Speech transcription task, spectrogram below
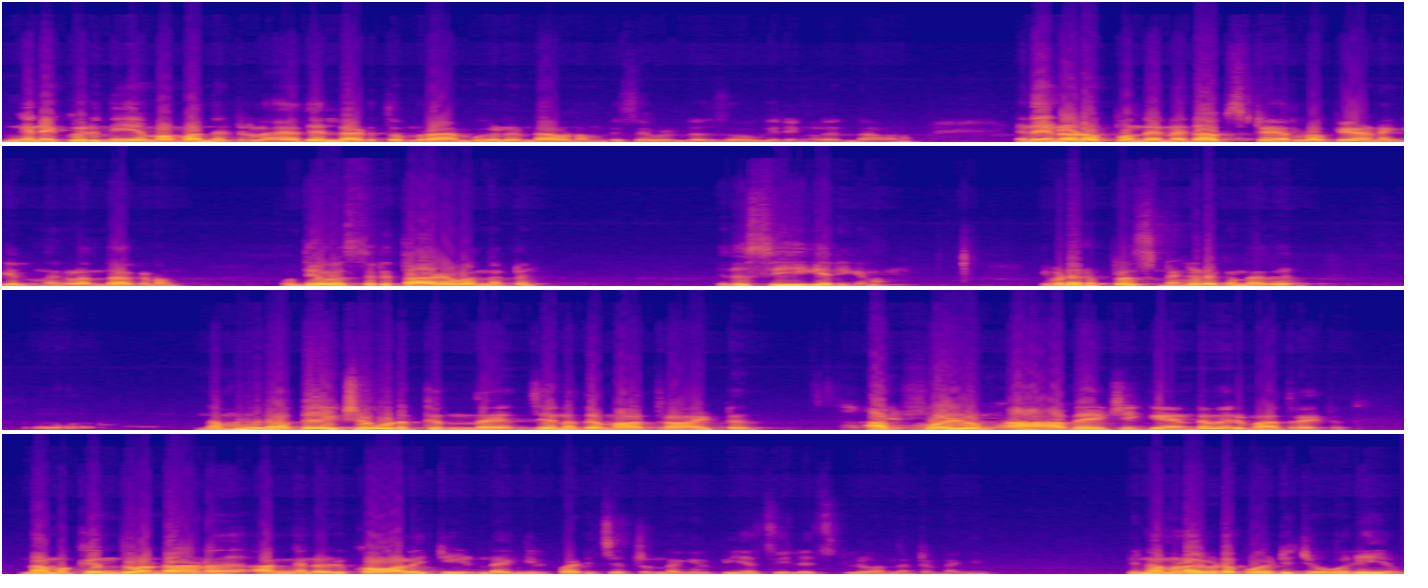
ഇങ്ങനെയൊക്കെ ഒരു നിയമം വന്നിട്ടുള്ളത്. അതായത് എല്ലായിടത്തും റാമ്പുകൾ ഉണ്ടാവണം ഡിസേബിൾഡ് സൗകര്യങ്ങൾ ഉണ്ടാവണം. എന്നതിനോടൊപ്പം തന്നെ ഇത് അപ്സ്റ്റെയറിലൊക്കെ ആണെങ്കിൽ നിങ്ങൾ എന്താക്കണം ഉദ്യോഗസ്ഥർ താഴെ വന്നിട്ട് ഇത് സ്വീകരിക്കണം. ഇവിടെ ഒരു പ്രശ്നം കിടക്കുന്നത് നമ്മളൊരു അപേക്ഷ കൊടുക്കുന്ന ജനത മാത്രമായിട്ട് അപ്പോഴും ആ അപേക്ഷിക്കേണ്ടവർ മാത്രമായിട്ട്. നമുക്ക് എന്തുകൊണ്ടാണ് അങ്ങനെ ഒരു ക്വാളിറ്റി ഉണ്ടെങ്കിൽ പഠിച്ചിട്ടുണ്ടെങ്കിൽ പി എസ് സി ലിസ്റ്റിൽ വന്നിട്ടുണ്ടെങ്കിൽ പിന്നെ നമ്മൾ എവിടെ പോയിട്ട് ജോലി ചെയ്യും?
